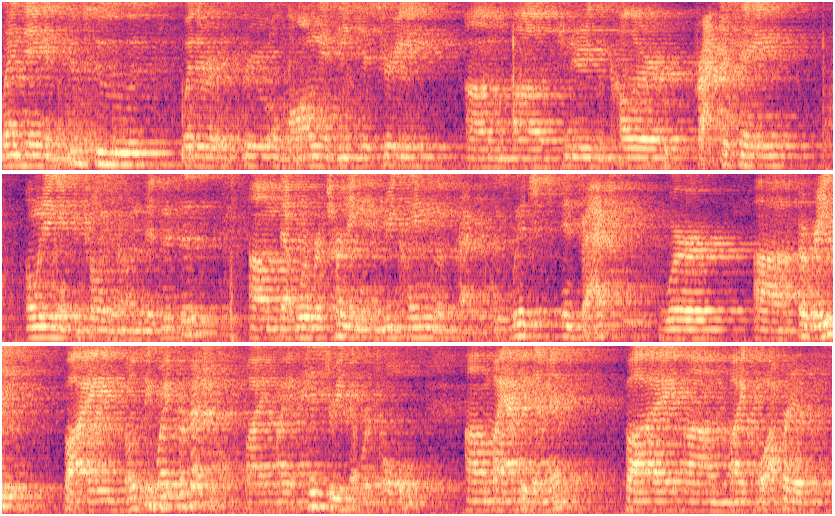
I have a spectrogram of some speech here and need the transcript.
lending and susus, whether it was through a long and deep history um, of communities of color practicing, owning and controlling their own businesses, um, that were returning and reclaiming those practices, which in fact were uh, erased by mostly white professionals, by, by histories that were told, um, by academics, by, um, by cooperative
